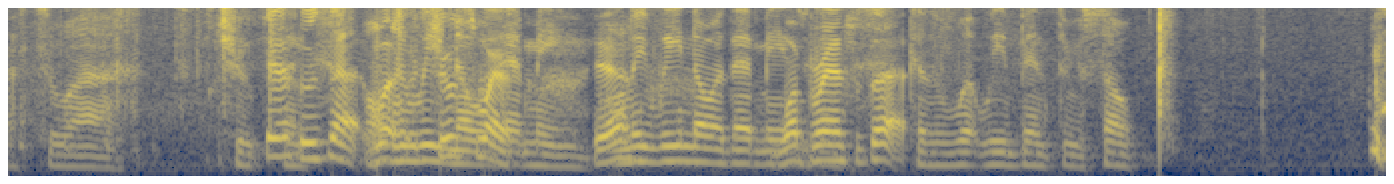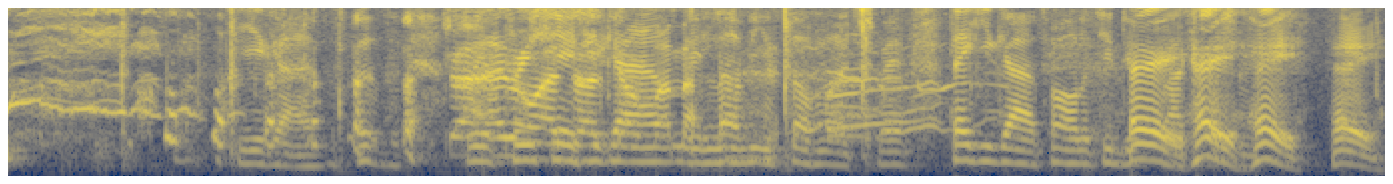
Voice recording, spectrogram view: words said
That's to uh to the troops. Yeah, and who's that? Only What- we know where? what that means. Yeah? Only we know what that means. What branch was that? Because of what we've been through. So. to you guys. we I don't wanna appreciate you to cover my guys. We love you so much, man. Thank you guys for all that you do. Hey, hey, hey, hey.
